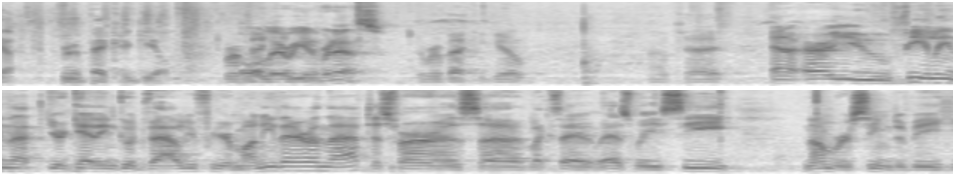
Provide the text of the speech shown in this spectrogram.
Yeah, Rebecca Gill. Oh, Larry Inverness? Rebecca Gill. Okay. And are you feeling that you're getting good value for your money there in that, as far as, uh, like I say, as we see numbers seem to be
